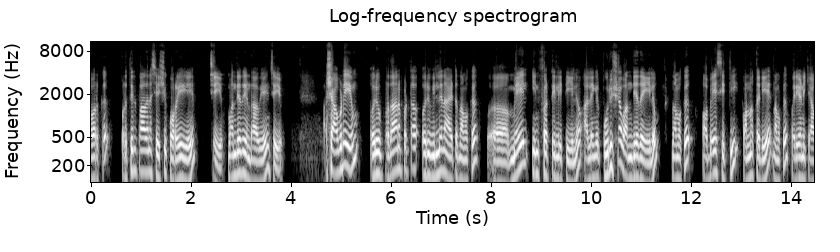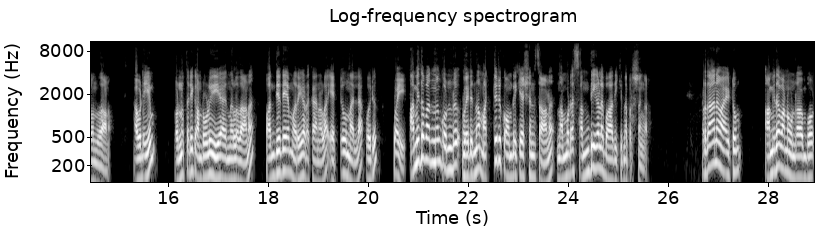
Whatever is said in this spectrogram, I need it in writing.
അവർക്ക് പ്രത്യുൽപാദന ശേഷി കുറയുകയും ചെയ്യും വന്ധ്യത ഉണ്ടാവുകയും ചെയ്യും. പക്ഷെ അവിടെയും ഒരു പ്രധാനപ്പെട്ട ഒരു വില്ലനായിട്ട് നമുക്ക് മെയിൽ ഇൻഫെർട്ടിലിറ്റിയിലും അല്ലെങ്കിൽ പുരുഷ വന്ധ്യതയിലും നമുക്ക് ഒബേസിറ്റി പൊണ്ണത്തടിയെ നമുക്ക് പരിഗണിക്കാവുന്നതാണ്. അവിടെയും പൊണ്ണത്തടി കൺട്രോൾ ചെയ്യുക എന്നുള്ളതാണ് വന്ധ്യതയെ മറികടക്കാനുള്ള ഏറ്റവും നല്ല ഒരു വഴി അമിതവണ്ണം കൊണ്ട് വരുന്ന മറ്റൊരു കോംപ്ലിക്കേഷൻസ് ആണ് നമ്മുടെ സന്ധികളെ ബാധിക്കുന്ന പ്രശ്നങ്ങൾ. പ്രധാനമായിട്ടും അമിതവണ്ണം ഉണ്ടാകുമ്പോൾ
